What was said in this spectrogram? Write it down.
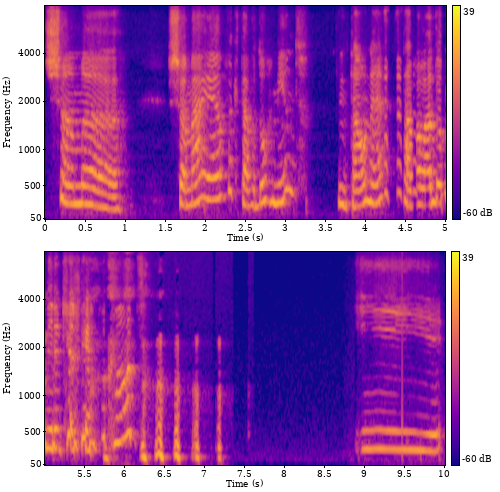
chama chama a Eva, que estava dormindo, então, né, estava lá dormindo aquele tempo todo. E,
